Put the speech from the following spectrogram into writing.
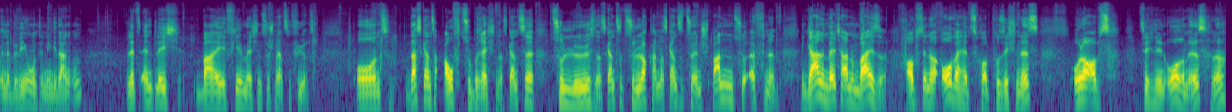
in der Bewegung und in den Gedanken letztendlich bei vielen Menschen zu Schmerzen führt. Und das Ganze aufzubrechen, das Ganze zu lösen, das Ganze zu lockern, das Ganze zu entspannen, zu öffnen, egal in welcher Art und Weise, ob es in der Overhead Squat Position ist oder ob es zwischen den Ohren ist. Ne?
